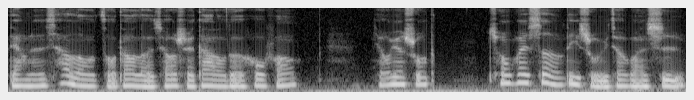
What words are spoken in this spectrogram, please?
两人下楼，走到了教学大楼的后方。姚元说：“春晖社隶属于教官室，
